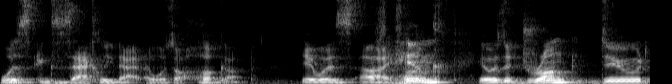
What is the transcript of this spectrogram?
was exactly that. It was a hookup. It was uh, him. It was a drunk dude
